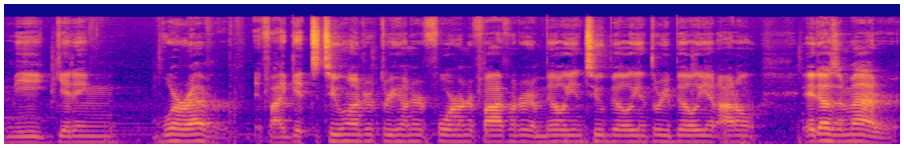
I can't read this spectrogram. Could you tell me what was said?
me getting wherever. If I get to 200, 300, 400, 500, a million, 2 billion, 3 billion, I don't it doesn't matter.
